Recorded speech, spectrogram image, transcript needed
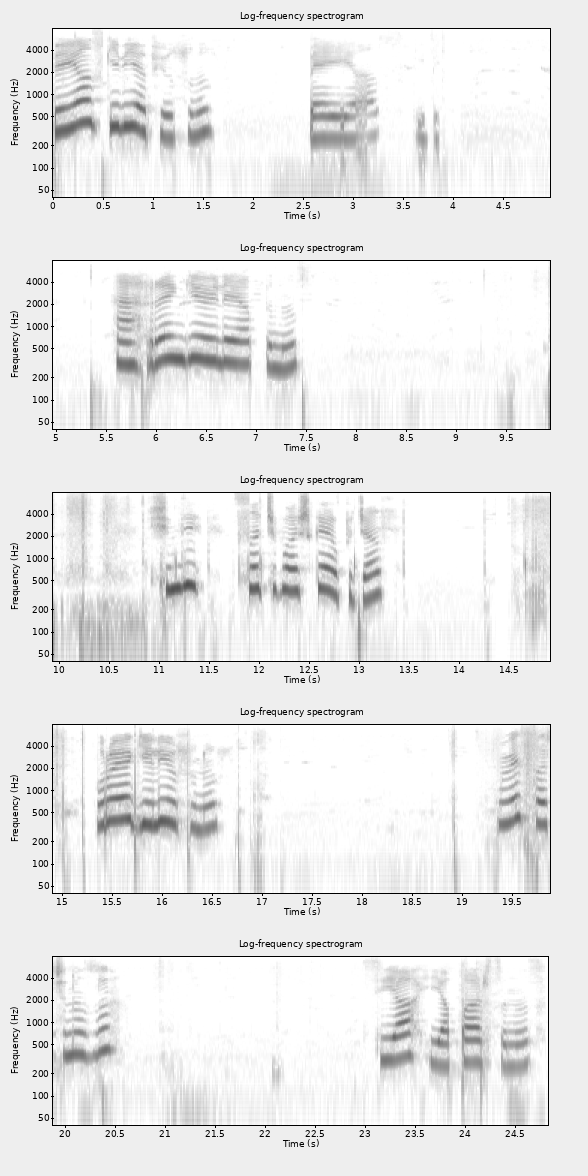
beyaz gibi yapıyorsunuz. Beyaz gibi. Ha rengi öyle yaptınız. Şimdi saçı başka yapacağız. Buraya geliyorsunuz. Ve saçınızı siyah yaparsınız.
